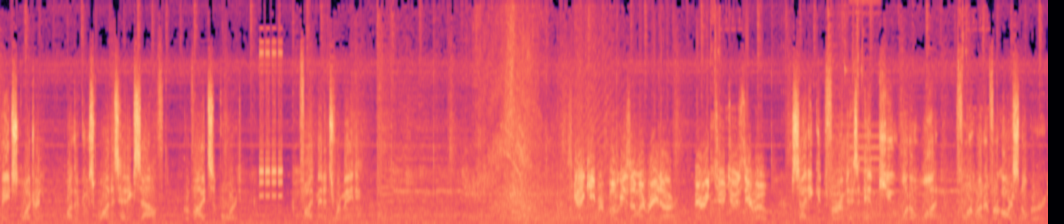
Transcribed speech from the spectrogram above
Mage Squadron, Mother Goose 1 is heading south. Provide support. Five minutes remaining. Skykeeper, bogeys on my radar. Bearing 220. Sighting confirmed as MQ-101, forerunner for Arsenal Bird.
